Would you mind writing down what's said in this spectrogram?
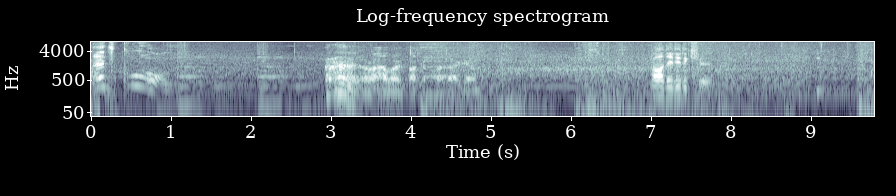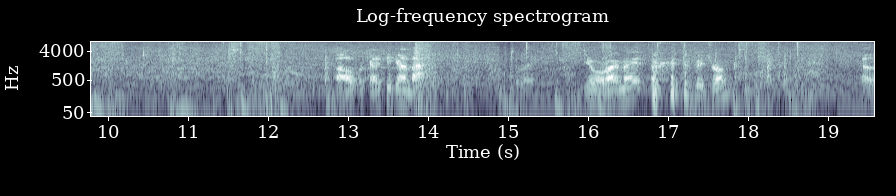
That's cool. Alright, I won't fucking fight that again. Oh, they did a shit. Oh, okay, keep going back. Too late. You alright, mate? a bit drunk. Uh,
